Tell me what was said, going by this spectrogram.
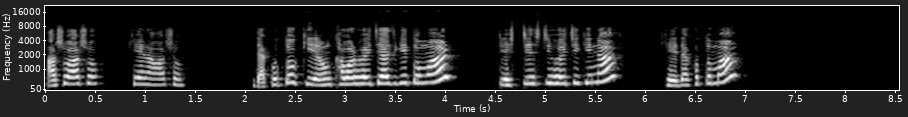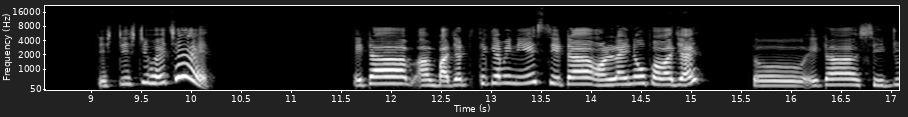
আসো আসো, খেয়ে নাও, আসো। দেখো তো কীরকম খাবার হয়েছে আজকে তোমার? টেস্টি টেস্টি হয়েছে কি না? খেয়ে দেখো তো মা। টেস্টি টেস্টি হয়েছে? এটা বাজার থেকে আমি নিয়ে এসেছি। এটা অনলাইনেও পাওয়া যায়। তো এটা সিড্রু,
